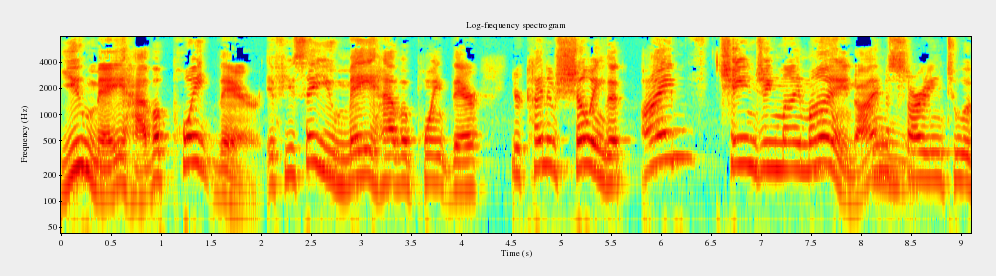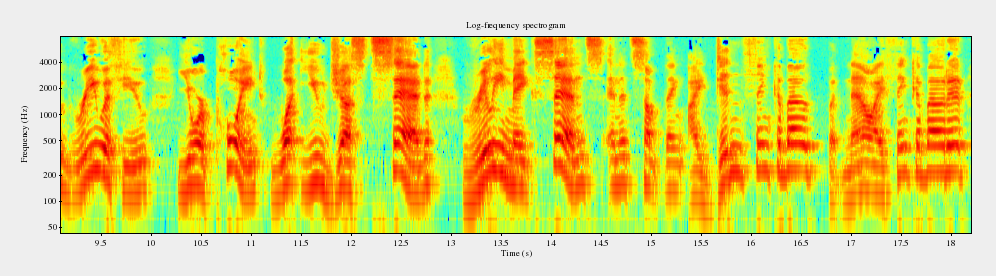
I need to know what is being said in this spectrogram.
you may have a point there. If you say you may have a point there, you're kind of showing that I'm changing my mind. I'm hmm. starting to agree with you. Your point, what you just said, really makes sense, and it's something I didn't think about, but now I think about it.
